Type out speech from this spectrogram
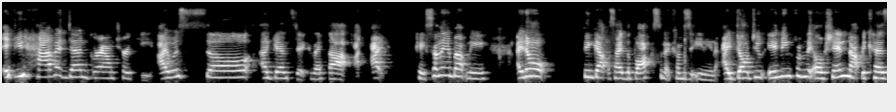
if you haven't done ground turkey, I was so against it because I thought I, I okay something about me. I don't think outside the box when it comes to eating. I don't do anything from the ocean, not because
